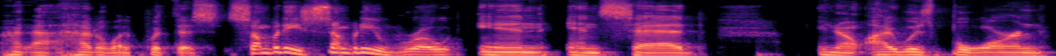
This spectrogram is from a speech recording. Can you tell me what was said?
how do I put this? Somebody somebody wrote in and said, you know, I was born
